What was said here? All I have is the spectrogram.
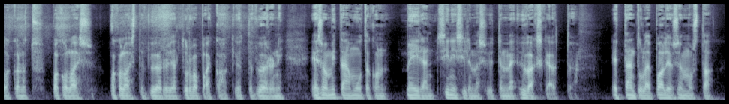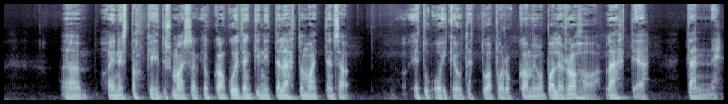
alkanut pakolais, pakolaisten vyöry ja turvapaikkahakijoiden vyöry, niin ei se ole mitään muuta kuin meidän sinisilmäisyytemme hyväksikäyttöä. Että tämän tulee paljon semmoista ää, aineesta kehitysmaissa, jotka on kuitenkin niiden lähtömaittensa etuoikeutettua porukkaa, millä on paljon rahaa lähteä tänne.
